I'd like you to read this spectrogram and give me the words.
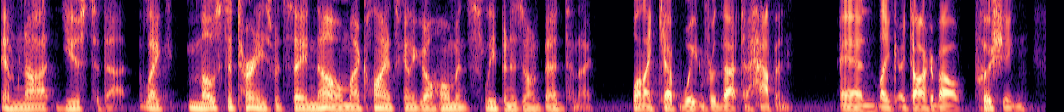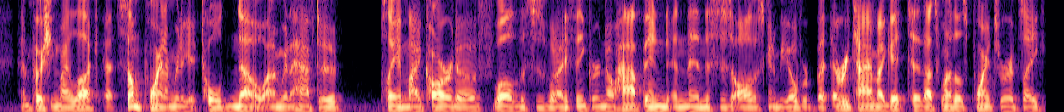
am not used to that. Like most attorneys would say, no, my client's going to go home and sleep in his own bed tonight. Well, and I kept waiting for that to happen. And like I talk about pushing and pushing my luck, at some point I'm going to get told no, and I'm going to have to play my card of, well, this is what I think or no happened, and then this is all that's going to be over. But every time I get to that's one of those points where it's like,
